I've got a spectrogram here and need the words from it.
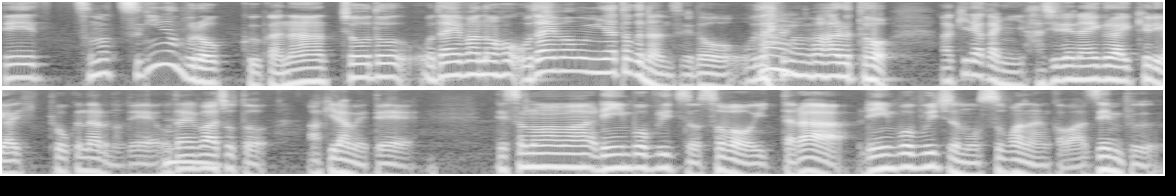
で、その次のブロックかな、ちょうどお台場の方、お台場も港区なんですけど、お台場回ると明らかに走れないぐらい距離が遠くなるので、んお台場はちょっと諦めて、で、そのままレインボーブリッジのそばを行ったら、レインボーブリッジのもうそばなんかは全部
